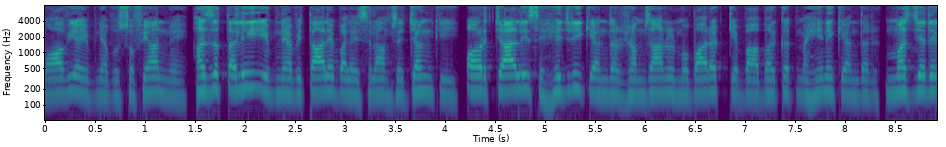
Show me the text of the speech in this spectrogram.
मुआविया इबन अबू सुफियान ने हज़रत अली इबन अबी तालिब अलैहिस्सलाम से जंग की और चालीस हिजरी के अंदर रमज़ान मुबारक के बाबरकत महीने के अंदर मस्जिद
